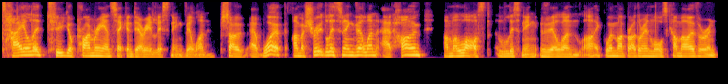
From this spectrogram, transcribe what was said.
tailored to your primary and secondary listening villain. So at work, I'm a shrewd listening villain. At home, I'm a lost listening villain. Like when my brother in laws come over and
